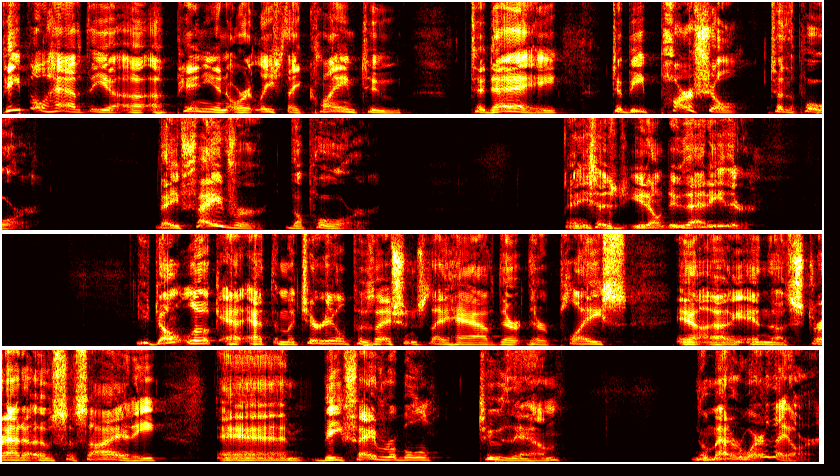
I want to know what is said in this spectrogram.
people have the uh, opinion, or at least they claim to, today to be partial to the poor. They favor the poor. And he says, You don't do that either. You don't look at, at the material possessions they have, their, their place in, uh, in the strata of society, and be favorable to them no matter where they are.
